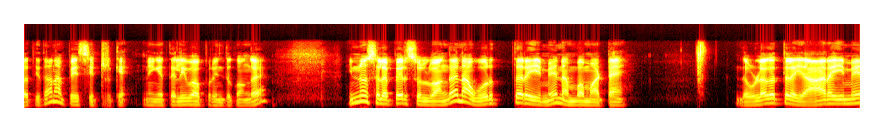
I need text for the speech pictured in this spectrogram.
பற்றி தான் நான் பேசிகிட்ருக்கேன் நீங்கள் தெளிவாக புரிந்துக்கோங்க. இன்னும் சில பேர் சொல்லுவாங்க நான் ஒருத்தரையுமே நம்ப மாட்டேன். இந்த உலகத்தில் யாரையுமே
